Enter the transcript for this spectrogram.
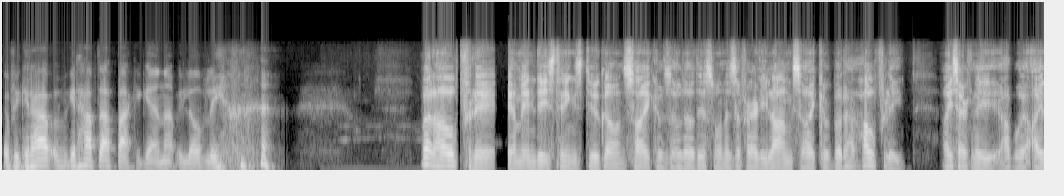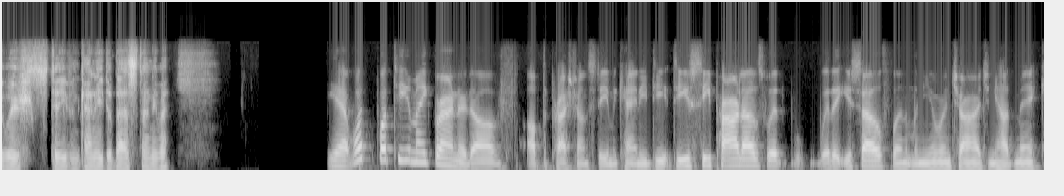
if we could have if we could have that back again, that'd be lovely. Well, hopefully. I mean, these things do go in cycles, although this one is a fairly long cycle. But uh, hopefully, I certainly I wish Stephen Kenny the best anyway. Yeah, what what do you make, Bernard, of of the pressure on Stephen Kenny? Do you, do you see parallels with with it yourself when, when you were in charge and you had Mick?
